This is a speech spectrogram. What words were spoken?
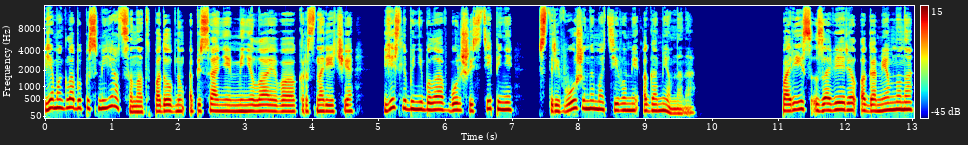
Я могла бы посмеяться над подобным описанием Минилаева красноречия, если бы не была в большей степени встревожена мотивами Агамемнона. Парис заверил Агамемнона,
